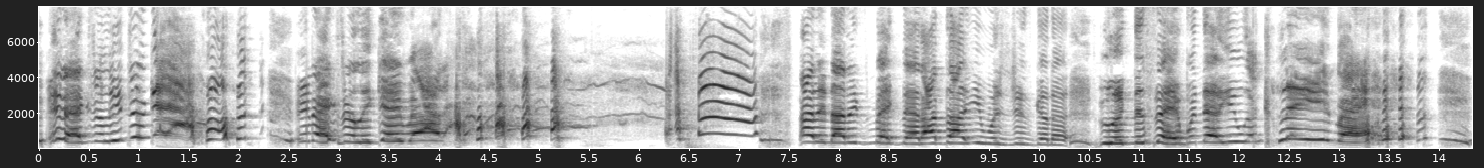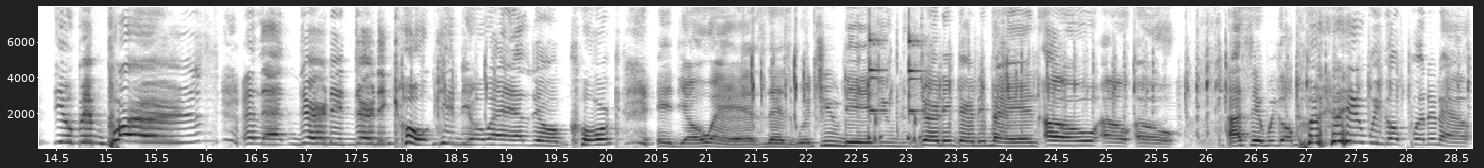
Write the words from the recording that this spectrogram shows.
it actually took it out. It actually came out. I did not expect that. I thought you was just gonna look the same, but now you are clean, man. You've been purged, and that dirty, dirty cork in your ass, your cork in your ass. That's what you did, you dirty, dirty man. Oh, oh, oh. I said we gonna put it in, we gonna put it out,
